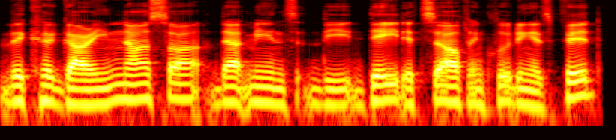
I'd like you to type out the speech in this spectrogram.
kamoyab vikagarinasa, that means the date itself, including its pid,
